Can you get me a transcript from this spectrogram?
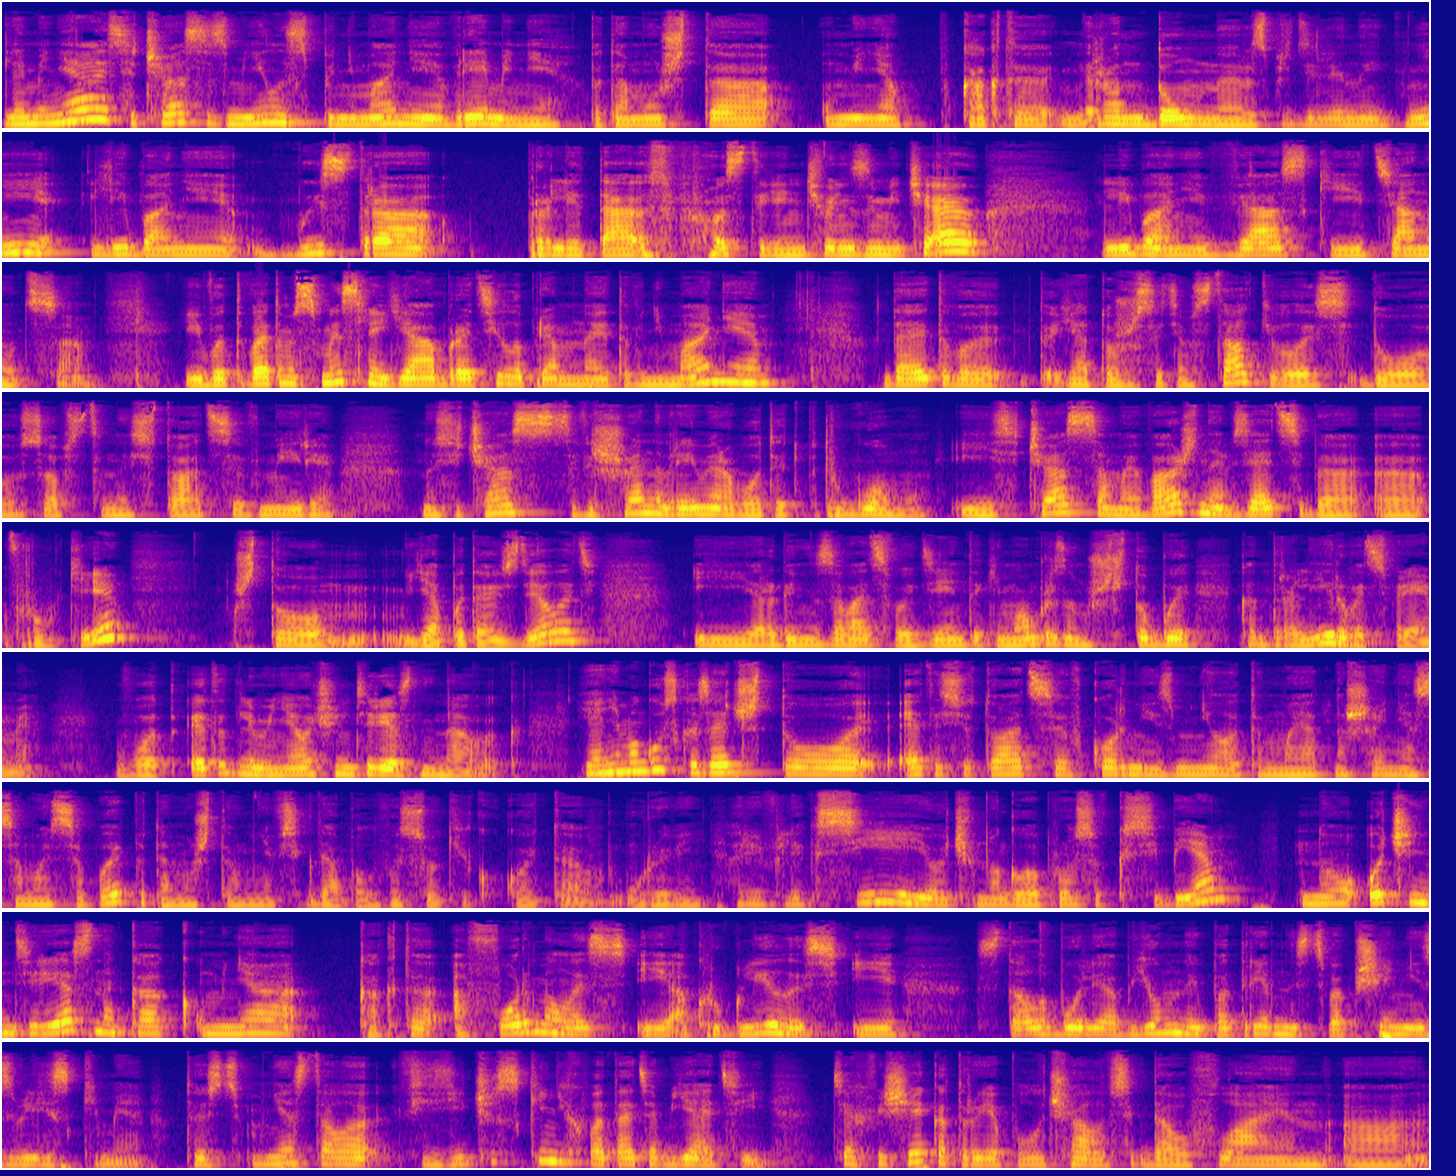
Для меня сейчас изменилось понимание времени, потому что у меня как-то рандомно распределены дни, либо они быстро пролетают, просто я ничего не замечаю, либо они вязкие, тянутся. И вот в этом смысле я обратила прямо на это внимание. До этого я тоже с этим сталкивалась, до собственной ситуации в мире. Но сейчас совершенно время работает по-другому. И сейчас самое важное взять себя э, в руки, что я пытаюсь сделать, и организовать свой день таким образом, чтобы контролировать время. Вот, это для меня очень интересный навык. Я не могу сказать, что эта ситуация в корне изменила там мои отношения с самой собой, потому что у меня всегда был высокий какой-то уровень рефлексии и очень много вопросов к себе. Но очень интересно, как у меня как-то оформилась и округлилась и стала более объемной потребность в общении с близкими. То есть мне стало физически не хватать объятий, тех вещей, которые я получала всегда офлайн, а,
